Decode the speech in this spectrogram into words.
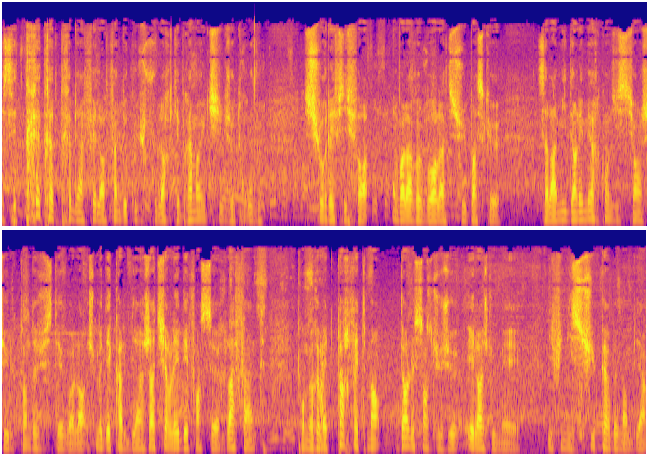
Et c'est très très très bien fait la fin de coup du foulard qui est vraiment utile, je trouve sur les FIFA. On va la revoir là-dessus parce que ça l'a mis dans les meilleures conditions. J'ai eu le temps d'ajuster. Voilà, je me décale bien, j'attire les défenseurs, la feinte pour me remettre parfaitement dans le sens du jeu. Et là, je lui mets. Il finit superbement bien,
